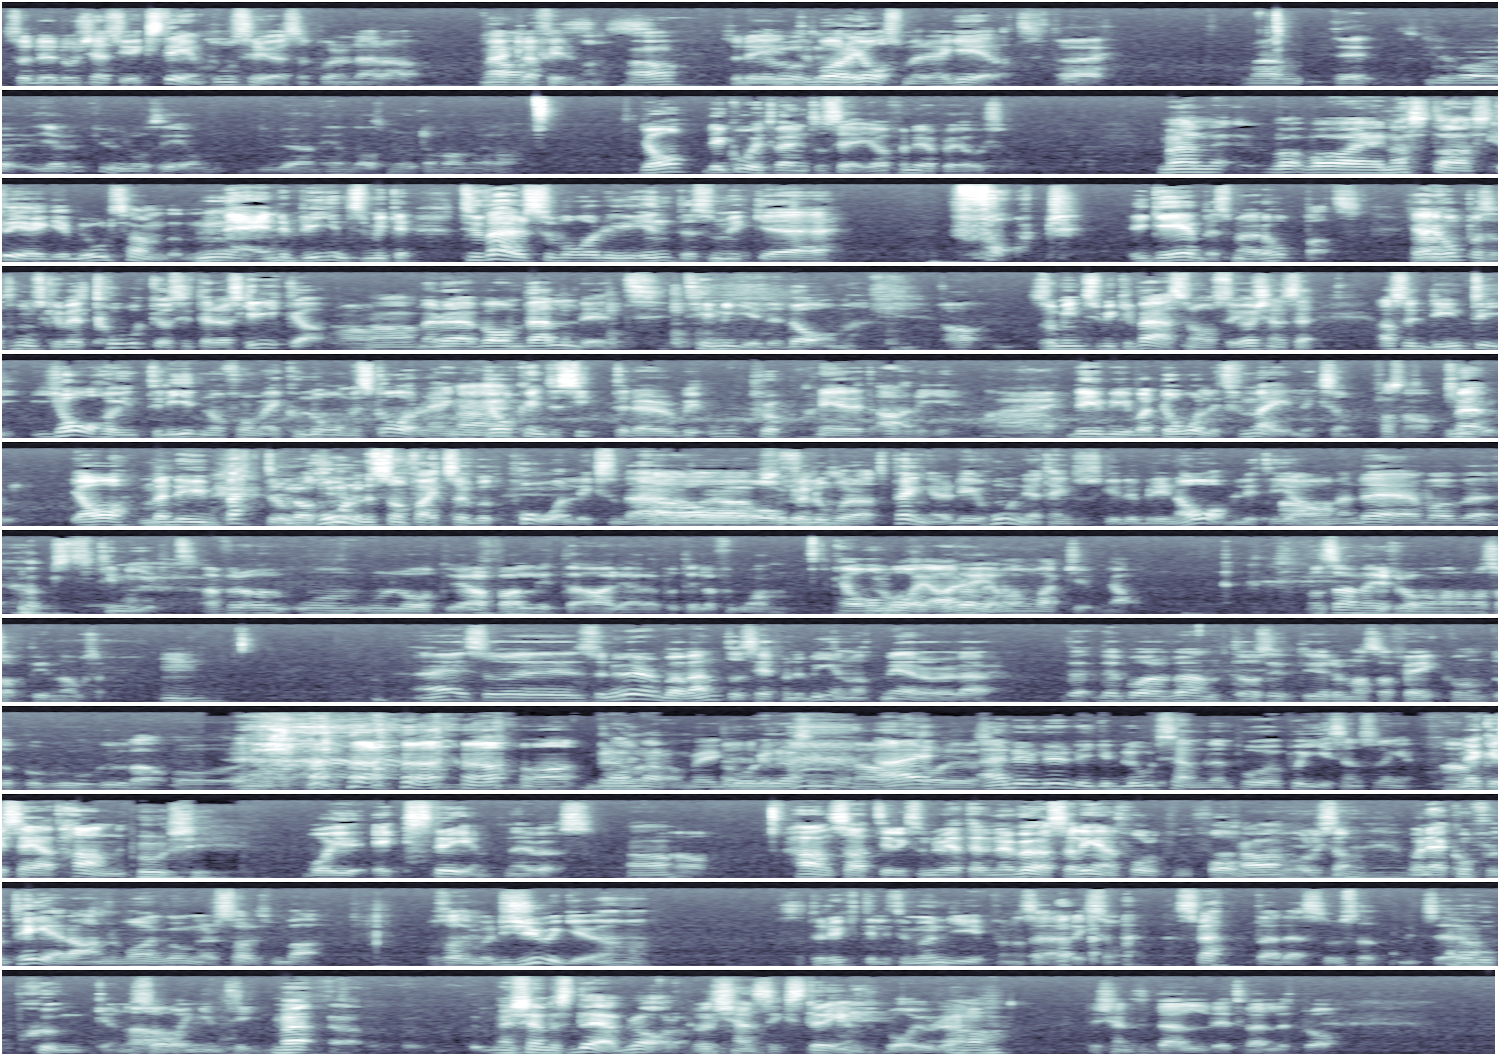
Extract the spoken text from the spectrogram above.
Så det, de känns ju extremt oseriösa på den där äh, mäklarfirman. Ja. Så det är låter inte bara jag som har reagerat. Nej. Men det, det skulle vara jävligt kul att se om du är den enda som har gjort en anmälan. Ja, det går ju tyvärr inte att säga. Jag funderar på det också. Men vad, vad är nästa steg i blodshämnden? Nej, det blir inte så mycket. Tyvärr så var det ju inte så mycket fart i GB som jag hade hoppats. Jag hade Ja. hoppats att hon skulle väl toka och sitta där och skrika. Ja. Men det var en väldigt timid dam. Ja. Som inte så mycket väsen av sig. Jag känner såhär, alltså det är inte, jag har ju inte lidit någon form av ekonomisk skada Nej. Jag kan inte sitta där och bli oproportionerligt arg. Nej. Det blir bara dåligt för mig liksom. Fast. Men, ja, men det är ju bättre om hon som faktiskt har gått på liksom det här Ja, och, och förlorat pengar. Det är ju hon jag tänkte skulle brinna av lite grann. Ja. Men det var väl högst timilt. Ja, för hon, hon, hon låter ju i alla fall lite argare på telefon. Ja, hon Låter var ju arg, men hon vart ju... Ja. Och sen är ju frågan vad de har sagt innan också. Nej, så, så nu är det bara att vänta och se om det blir något mer av det där. Det, det är bara att vänta och sitta och göra en massa fake-konto på Google då. Och, ja. Bränna dem i Google-recension. Ja, nej, nu, nu ligger blodshämnden på, på isen så länge. Men jag kan ju säga att han var ju extremt nervös. Ja. ja. Han satt ju liksom, du vet det nervösa leendet folk, folk Ja. och liksom. Och när jag konfronterade han många gånger så sa liksom bara. Och sa till mig, du ljuger ju. Ja. Satt och ryckte lite i mungipan och så här liksom. Svettades och satt lite så här Ja. ihopsjunken och sa ingenting. Men, men kändes det bra då? Det känns extremt bra gjorde det. Ja. Det känns väldigt, väldigt bra.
